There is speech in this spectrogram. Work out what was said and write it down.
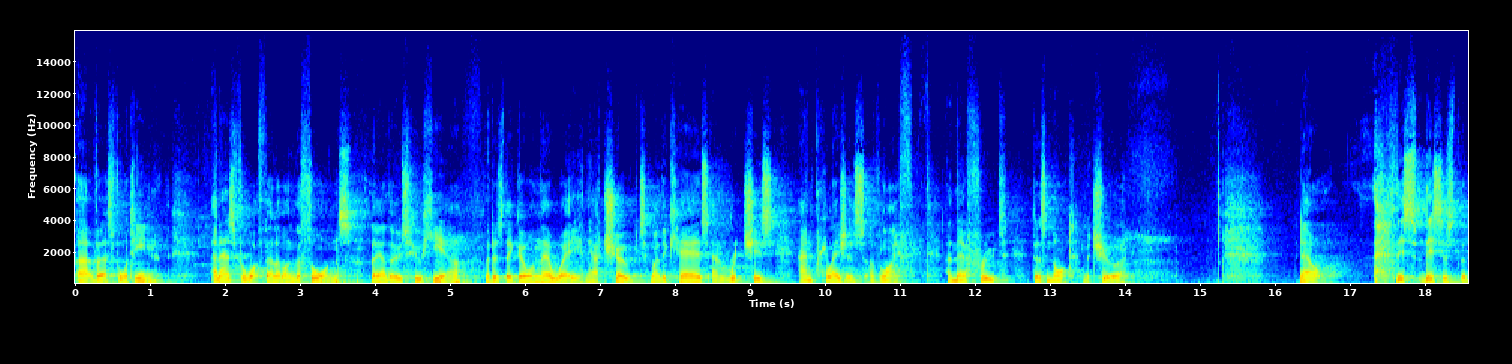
Uh, verse 14. And as for what fell among the thorns, they are those who hear, but as they go on their way, they are choked by the cares and riches and pleasures of life, and their fruit does not mature. Now, this, this is the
